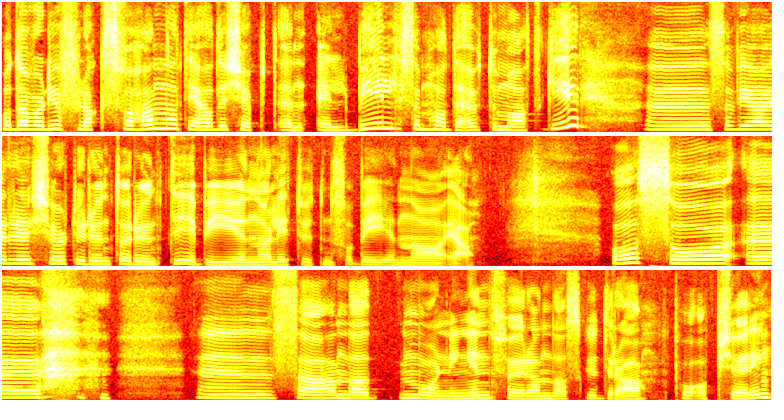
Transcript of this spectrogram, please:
Og da var det jo flaks for han at jeg hadde kjøpt en elbil som hadde automatgir. Uh, så vi har kjørt rundt og rundt i byen og litt utenfor byen og ja. Og så eh, sa han da morgenen før han da skulle dra på oppkjøring.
